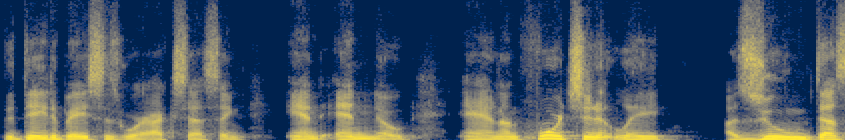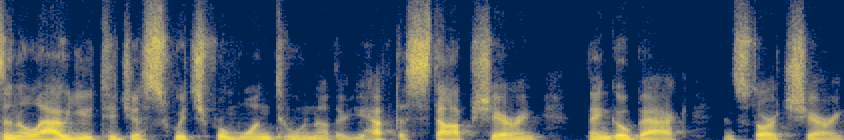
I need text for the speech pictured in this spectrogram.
the databases we're accessing, and EndNote. And unfortunately, a Zoom doesn't allow you to just switch from one to another. You have to stop sharing, then go back, and start sharing.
